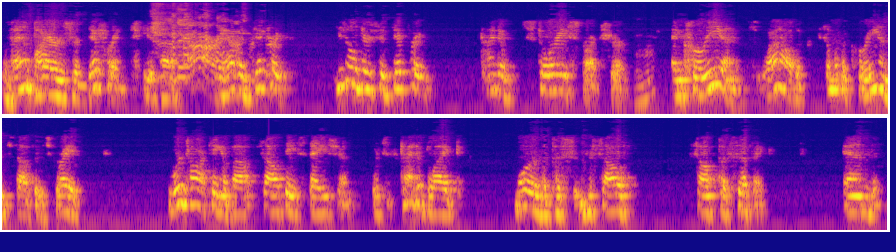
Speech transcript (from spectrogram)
vampires are different. You know? They are. They have that's a for sure. different, you know, there's a different kind of story structure. Mhm. And Koreans, wow, the, some of the Korean stuff is great. We're talking about Southeast Asian, which is kind of like more of the, the South, South Pacific. And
